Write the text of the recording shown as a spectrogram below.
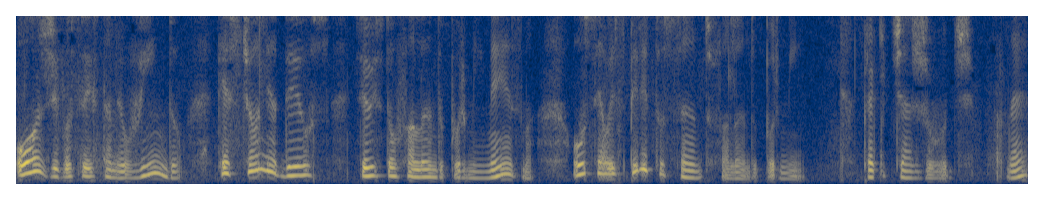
Hoje você está me ouvindo? Questione a Deus se eu estou falando por mim mesma ou se é o Espírito Santo falando por mim, para que te ajude, né?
